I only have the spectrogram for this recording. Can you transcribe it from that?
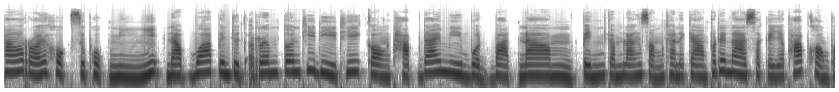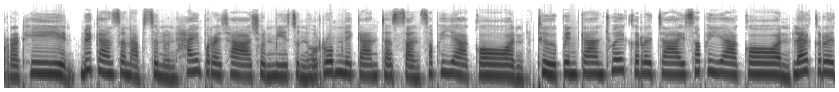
2566 นี้ นับว่าเป็นจุดเริ่มต้นที่ดีที่กองทัพได้มีบทบาทนำ เป็นกำลังสำคัญในการพัฒนาศักยภาพของประเทศ ด้วยการสนับสนุนให้ประชาชนมีส่วนร่วมในการจัดสรรทรัพยากร ถือเป็นการช่วยกระจายทรัพยากร และกระ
